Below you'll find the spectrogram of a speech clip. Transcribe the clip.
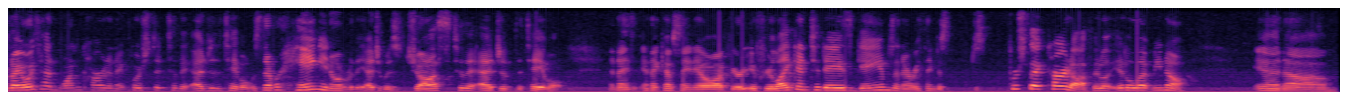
but I always had one card, and I pushed it to the edge of the table. It was never hanging over the edge; it was just to the edge of the table. And I and I kept saying, "Oh, if you're if you're liking today's games and everything, just just push that card off. It'll it'll let me know." And um,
